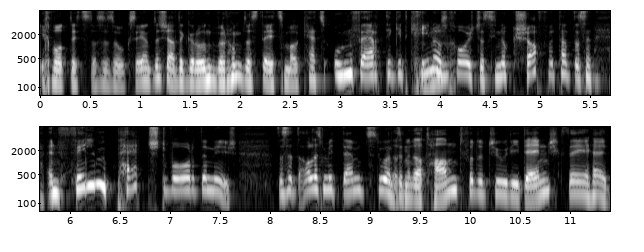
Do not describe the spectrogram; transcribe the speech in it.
Ich wollte jetzt das so sehen. Und das ist auch der Grund, warum das jetzt mal Cats unfertig in die Kinos mhm. gekommen ist, dass sie noch geschafft haben, dass ein, ein Film patched worden ist. Das hat alles mit dem zu tun. Dass man da die Hand von der Judy Dench gesehen hat.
